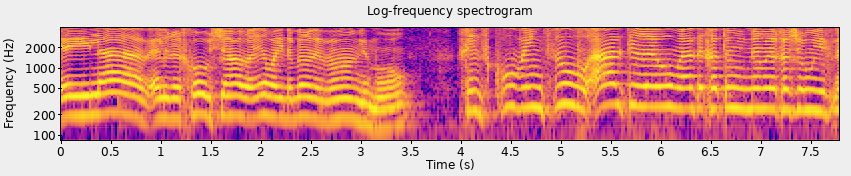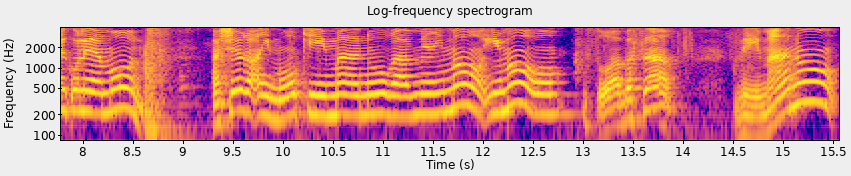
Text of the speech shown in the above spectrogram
אליו, אל רחוב שער העיר וידבר לבנון לאמור חזקו ואמצו, אל תראו ואל תחתו מבני מלך אשור מלפני כל הימון אשר עמו כי עמנו רב מעמו, עמו זרוע בשר ועמנו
